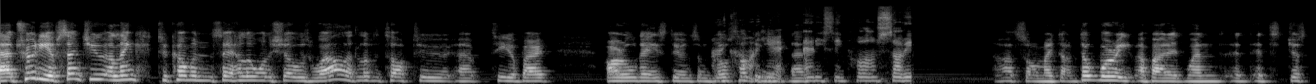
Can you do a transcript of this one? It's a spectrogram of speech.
Uh, Trudy, I've sent you a link to come and say hello on the show as well. I'd love to talk to uh, to you about our old days doing some ghost I can't hunting. hear That- anything, Paul. I'm sorry. That's all right. Don't, don't worry about it when it, it's just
